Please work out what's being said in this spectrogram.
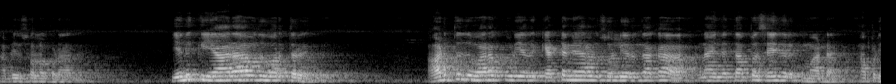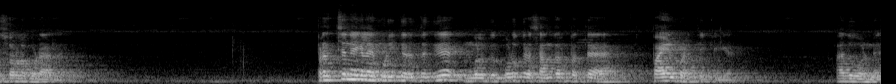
அப்படின்னு சொல்லக்கூடாது. எனக்கு யாராவது ஒருத்தர் அடுத்தது வரக்கூடியது கெட்ட நேரம்னு சொல்லியிருந்தாக்கா நான் இந்த தப்பை செய்திருக்க மாட்டேன். அப்படி சொல்லக்கூடாது. பிரச்சனைகளை முடிக்கிறதுக்கு உங்களுக்கு கொடுக்குற சந்தர்ப்பத்தை பயன்படுத்திக்கங்க. அது ஒன்று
